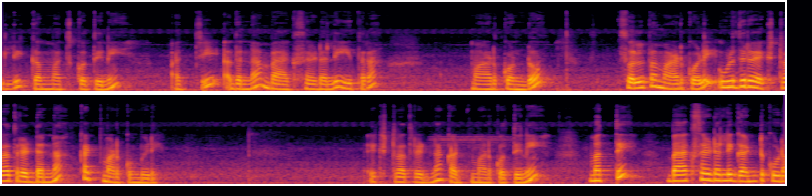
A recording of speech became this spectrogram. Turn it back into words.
ಇಲ್ಲಿ ಗಮ್ ಹಚ್ಕೋತೀನಿ ಹಚ್ಚಿ ಅದನ್ನು ಬ್ಯಾಕ್ ಸೈಡಲ್ಲಿ ಈ ಥರ ಮಾಡಿಕೊಂಡು ಸ್ವಲ್ಪ ಮಾಡ್ಕೊಳ್ಳಿ ಉಳಿದಿರೋ ಎಕ್ಸ್ಟ್ರಾ ಥ್ರೆಡ್ಡನ್ನು ಕಟ್ ಮಾಡ್ಕೊಂಬಿಡಿ ಎಕ್ಸ್ಟ್ರಾ ಥ್ರೆಡ್ನ ಕಟ್ ಮಾಡ್ಕೊತೀನಿ ಮತ್ತು ಬ್ಯಾಕ್ ಸೈಡಲ್ಲಿ ಗಂಟು ಕೂಡ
